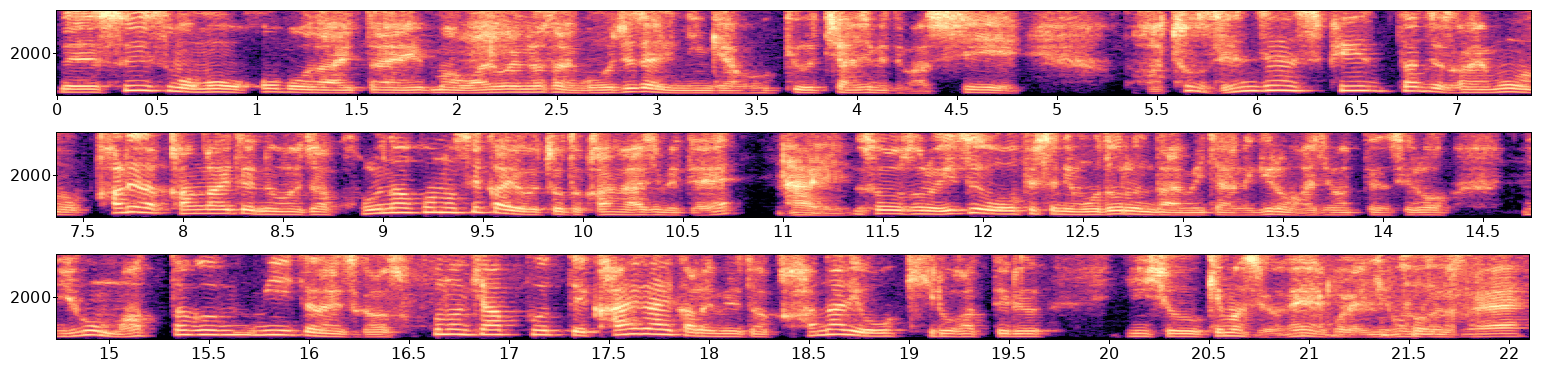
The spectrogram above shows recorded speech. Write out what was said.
でスイスももうほぼ大体、まあ、我々皆さん50代の人間は打ち始めてますし、ちょっと全然スピード、なんですかね、もう彼ら考えてるのは、じゃあコロナ後の世界をちょっと考え始めて、はい、そろそろいつオフィスに戻るんだみたいな議論が始まってるんですけど、日本全く見えてないですから、そこのギャップって海外から見るとかなり大きく広がってる印象を受けますよね、これ、日本の現状。ね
